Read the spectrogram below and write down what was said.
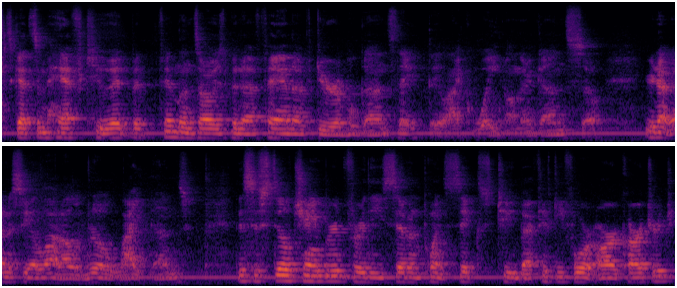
It's got some heft to it, but Finland's always been a fan of durable guns. They, they like weight on their guns, so you're not going to see a lot of real light guns. This is still chambered for the 7.62 by 54R cartridge.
